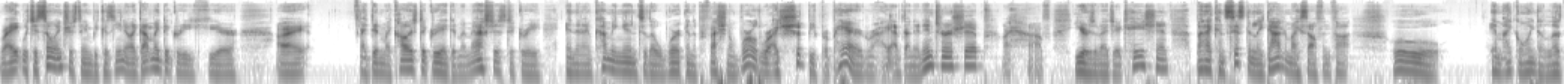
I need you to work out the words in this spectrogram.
right? Which is so interesting because you know I got my degree here, I I did my college degree, I did my master's degree, and then I'm coming into the work in the professional world where I should be prepared, right? I've done an internship, I have years of education, but I consistently doubted myself and thought, ooh, am I going to look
